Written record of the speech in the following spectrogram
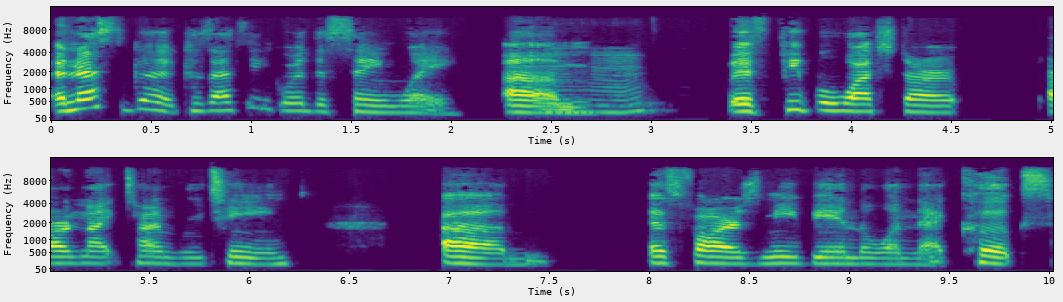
And that's good because I think we're the same way. Um mm-hmm. if people watched our our nighttime routine, um, as far as me being the one that cooks,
